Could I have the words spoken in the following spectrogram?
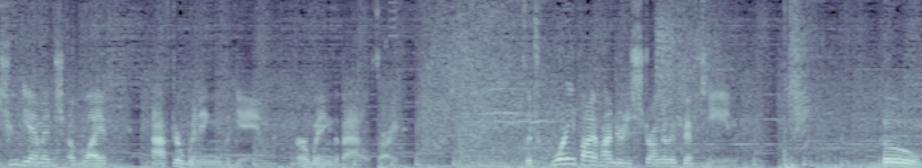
two damage of life after winning the game. Or winning the battle, sorry. So 2500 is stronger than 15. Boom.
